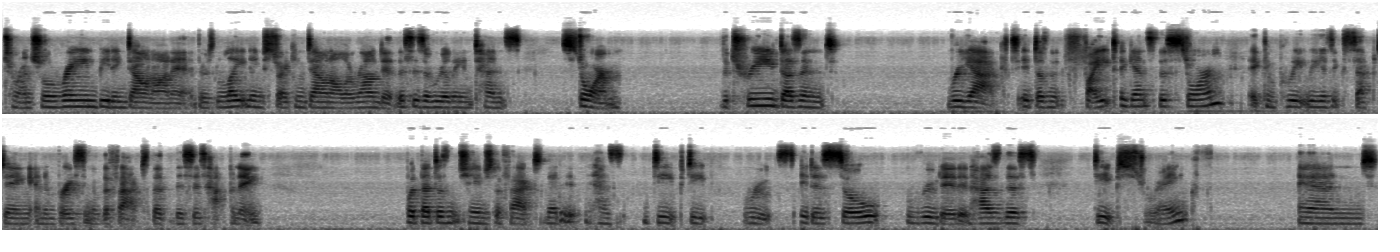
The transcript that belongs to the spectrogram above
torrential rain beating down on it. There's lightning striking down all around it. This is a really intense storm. The tree doesn't react. It doesn't fight against this storm. It completely is accepting and embracing of the fact that this is happening. But that doesn't change the fact that it has deep, deep roots. It is so rooted, it has this deep strength, and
